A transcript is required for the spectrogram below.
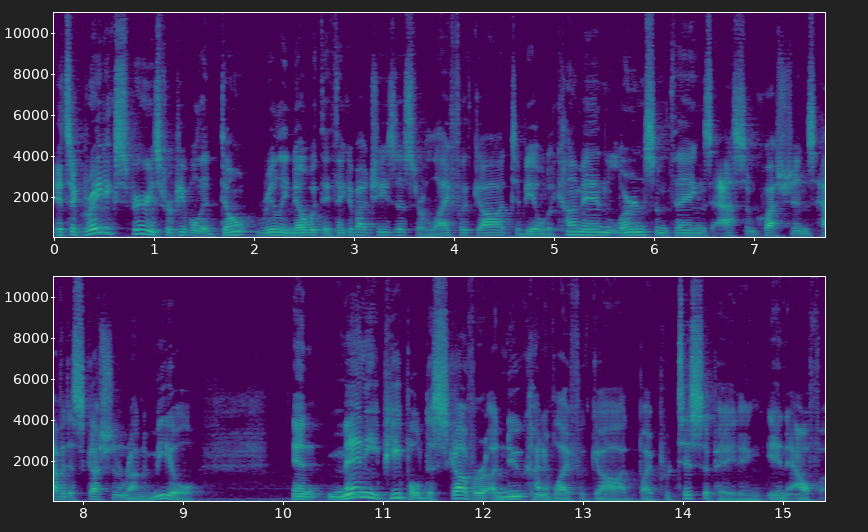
it's a great experience for people that don't really know what they think about Jesus or life with God to be able to come in, learn some things, ask some questions, have a discussion around a meal. And many people discover a new kind of life with God by participating in Alpha.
